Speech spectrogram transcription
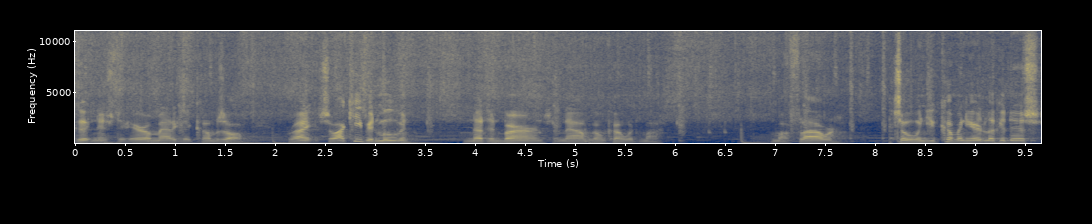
goodness, the aromatic that comes off, right? So I keep it moving, nothing burns. And now I'm gonna come with my, my flour. So when you come in here, look at this,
